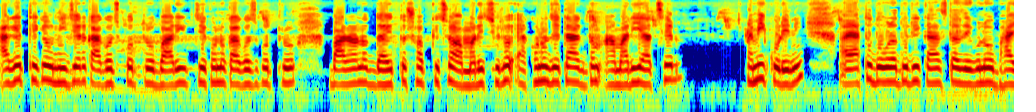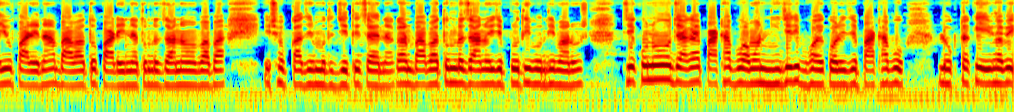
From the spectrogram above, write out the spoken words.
আগের থেকেও নিজের কাগজপত্র, বাড়ির যে কোনো কাগজপত্র, বানানোর দায়িত্ব সব কিছু আমারই ছিল। এখনও যেটা একদম আমারই আছে। আমি করিনি। আর এত দৌড়াদৌড়ি কাজটা যেগুলো ভাইও পারে না, বাবা তো পারে না। তোমরা জানো বাবা এসব কাজের মধ্যে যেতে চায় না। কারণ বাবা তোমরা জানোই যে প্রতিবন্ধী মানুষ। যে কোনো জায়গায় পাঠাবো, আমার নিজেরই ভয় করে যে পাঠাবো লোকটাকে এইভাবে।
